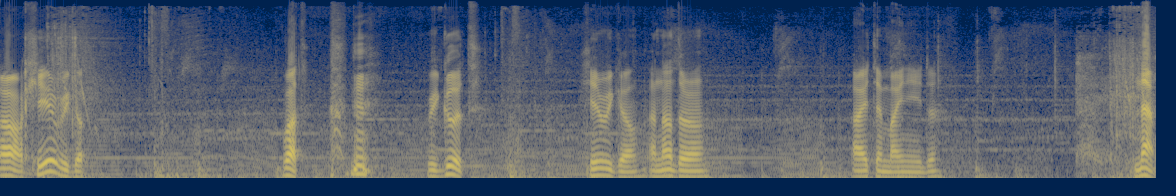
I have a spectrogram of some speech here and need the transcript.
Oh, here we go. What? we good. Here we go. Another item I need. Now.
